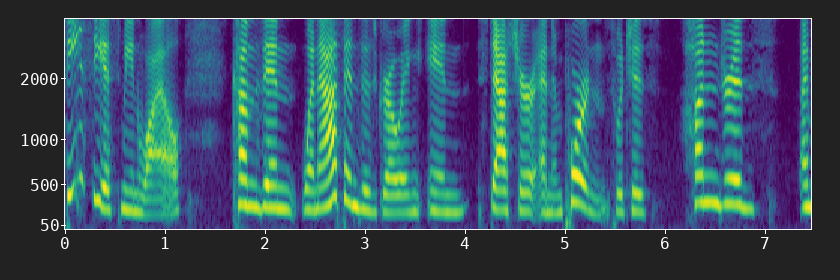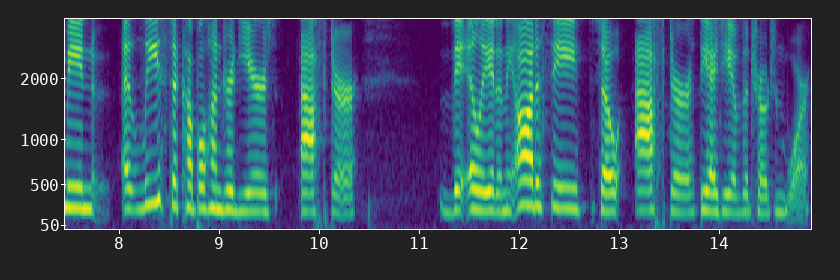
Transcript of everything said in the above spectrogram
Theseus, meanwhile, comes in when Athens is growing in stature and importance, which is hundreds, I mean, at least a couple hundred years after the Iliad and the Odyssey, so after the idea of the Trojan War.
